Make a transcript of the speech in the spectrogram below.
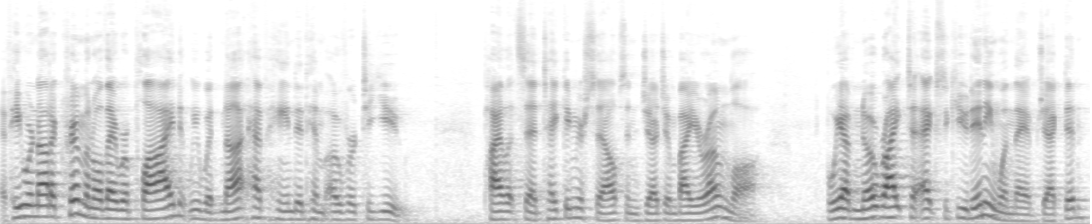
If he were not a criminal, they replied, we would not have handed him over to you. Pilate said, Take him yourselves and judge him by your own law. But we have no right to execute anyone, they objected.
